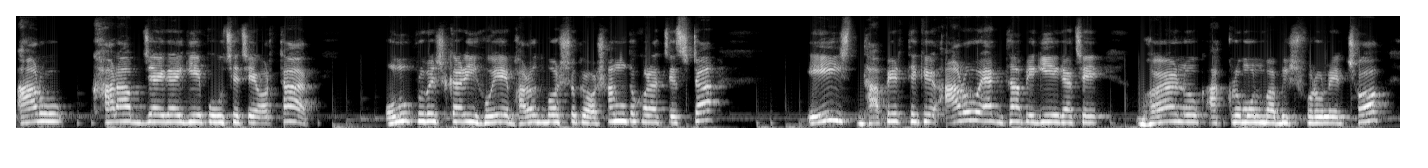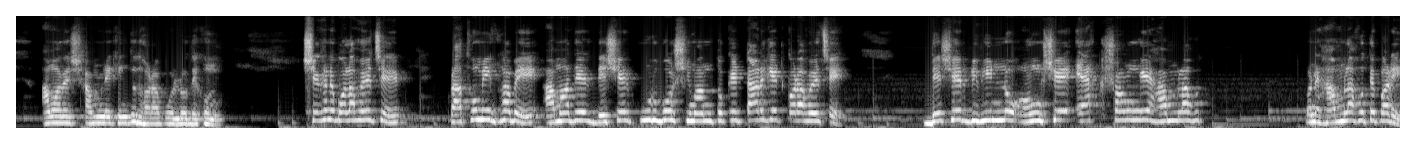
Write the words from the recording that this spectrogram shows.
আরও খারাপ জায়গায় গিয়ে পৌঁছেছে। অর্থাৎ অনুপ্রবেশকারী হয়ে ভারতবর্ষকে অশান্ত করার চেষ্টা, এই ধাপের থেকে আরও এক ধাপ এগিয়ে গেছে। ভয়ানক আক্রমণ বা বিস্ফোরণের ছক আমাদের সামনে কিন্তু ধরা পড়ল। দেখুন, সেখানে বলা হয়েছে প্রাথমিকভাবে আমাদের দেশের পূর্ব সীমান্তকে টার্গেট করা হয়েছে। দেশের বিভিন্ন অংশে একসঙ্গে হামলা মানে হামলা হতে পারে।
